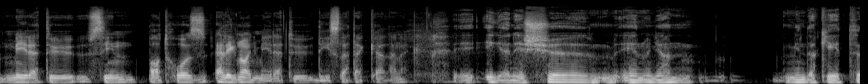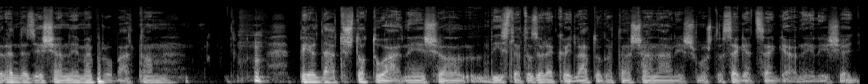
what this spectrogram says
méretű színpadhoz elég nagy méretű díszletek kellenek. Igen, és én ugyan mind a két rendezésemnél megpróbáltam példát statuálni, és a díszlet az öregkönyv látogatásánál, és most a Szeged Szeggelnél is egy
